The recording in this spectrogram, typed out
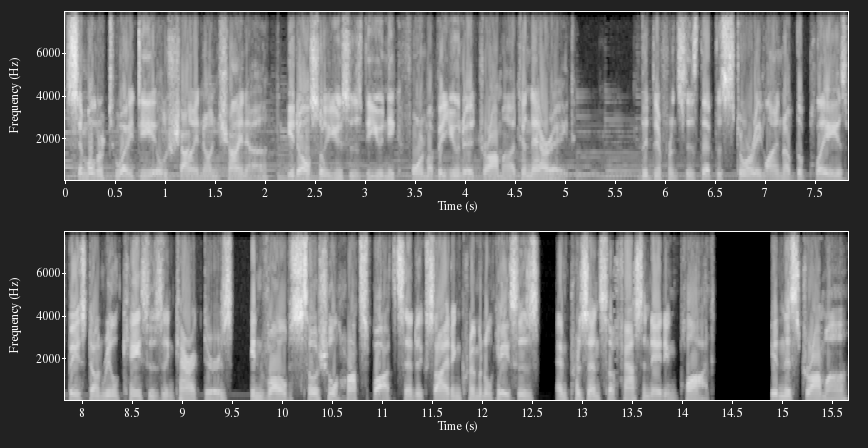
Similar to Ideal Shine on China, it also uses the unique form of a unit drama to narrate. The difference is that the storyline of the play is based on real cases and characters, involves social hotspots and exciting criminal cases, and presents a fascinating plot. In this drama,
